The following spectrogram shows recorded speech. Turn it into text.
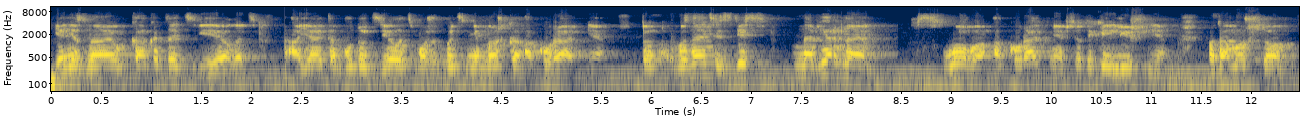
я не знаю, как это делать, а я это буду делать, может быть, немножко аккуратнее. То, вы знаете, здесь, наверное, слово аккуратнее все-таки лишнее, потому что,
